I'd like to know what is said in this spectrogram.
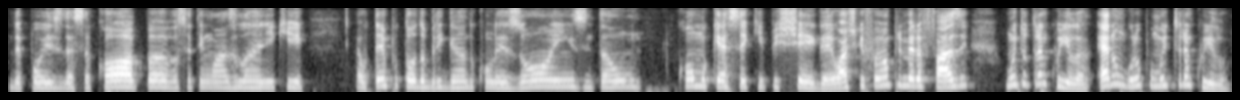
depois dessa Copa. Você tem uma Aslane que é o tempo todo brigando com lesões. Então, como que essa equipe chega? Eu acho que foi uma primeira fase muito tranquila. Era um grupo muito tranquilo.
